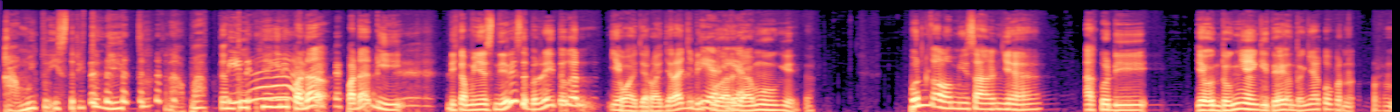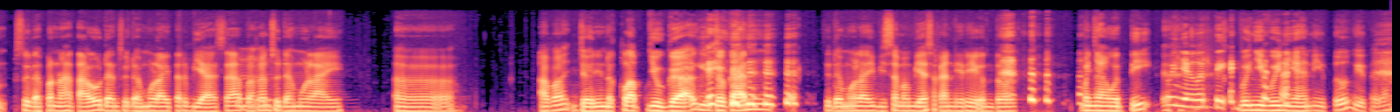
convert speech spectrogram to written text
kamu itu istri tuh gitu kenapa kentutnya gini? Padahal padahal di di kamunya sendiri sebenarnya itu kan ya wajar-wajar aja di Iya, iya. keluargamu gitu. Pun kalau misalnya aku di ya untungnya gitu ya untungnya aku pernah per- sudah pernah tahu dan sudah mulai terbiasa bahkan Mm-mm. sudah mulai eh apa joining the club juga gitu kan. Sudah mulai bisa membiasakan diri untuk menyauti Menyauti. bunyi-bunyian itu gitu kan.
